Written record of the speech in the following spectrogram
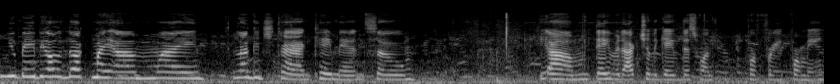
new baby oh look my um my luggage tag came in so he, um David actually gave this one for free for me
